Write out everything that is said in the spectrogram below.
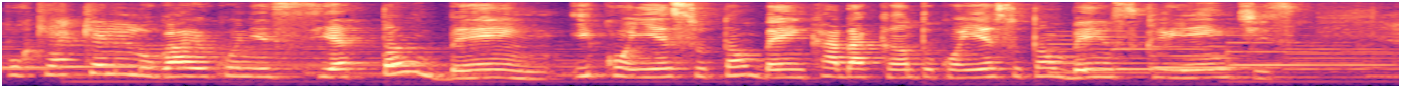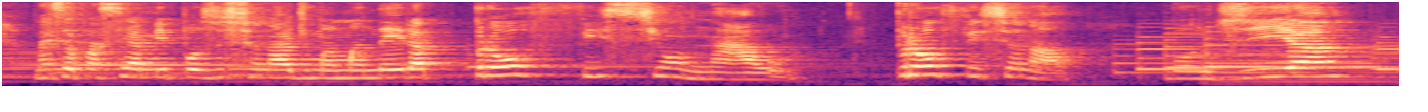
porque aquele lugar eu conhecia tão bem e conheço tão bem cada canto, conheço tão bem os clientes, mas eu passei a me posicionar de uma maneira profissional. Profissional. Bom dia,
